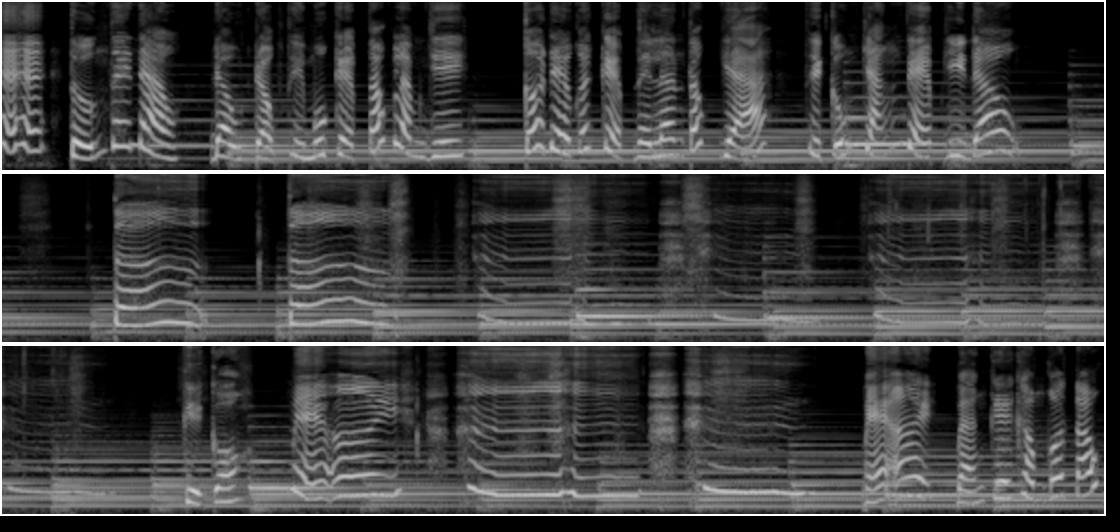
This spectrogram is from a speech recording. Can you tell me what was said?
Tưởng thế nào, đầu trọc thì mua kẹp tóc làm gì? Có đeo cái kẹp này lên tóc giả thì cũng chẳng đẹp gì đâu. Tớ, tớ... Kìa con Mẹ ơi. Mẹ ơi Bạn kia không có tóc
